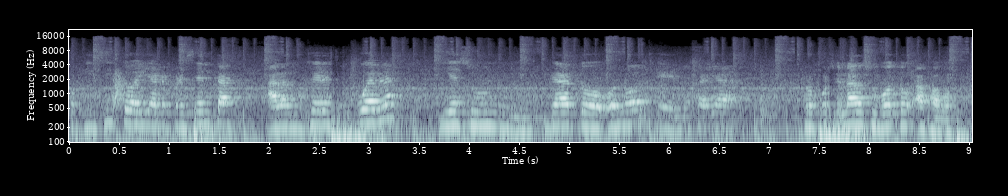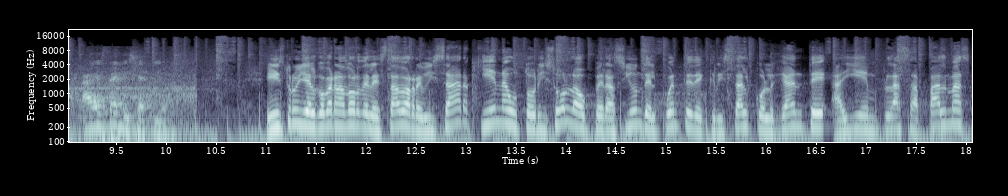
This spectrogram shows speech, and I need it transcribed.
porque, insisto, ella representa a las mujeres de Puebla y es un grato honor que nos haya proporcionado su voto a favor a esta iniciativa. Instruye al gobernador del estado a revisar quién autorizó la operación del puente de cristal colgante ahí en Plaza Palmas.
